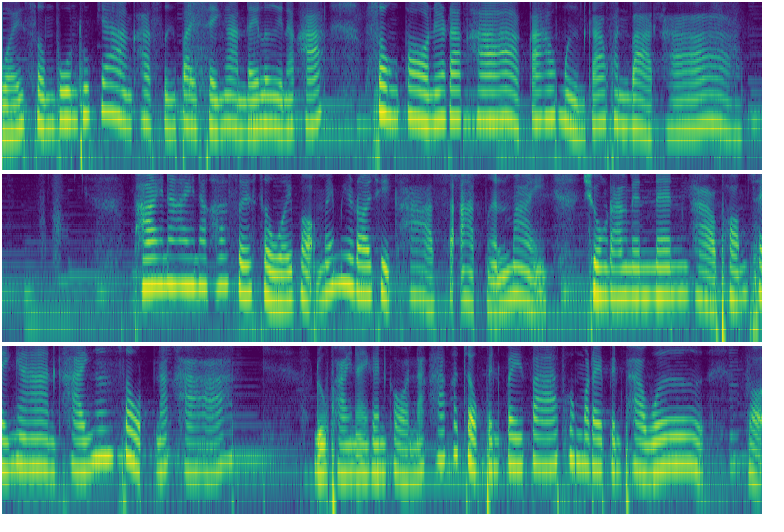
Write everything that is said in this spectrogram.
วย สมบูรณ์ทุกอย่างค่ะซื้อไปใช้งานได้เลยนะคะ ส่งต่อในราคา 99,000 บาทค่ะ ภายในนะคะสวยๆ เบาะไม่มีรอยฉีกขาดสะอาดเหมือนใหม่ ช่วงรางแน่นๆ ค่ะ พร้อมใช้งานขายเงินสดนะคะ ดูภายในกันก่อนนะคะ กระจกเป็นไฟฟ้าพวงมาลัยเป็นพาวเวอร์เบาะ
